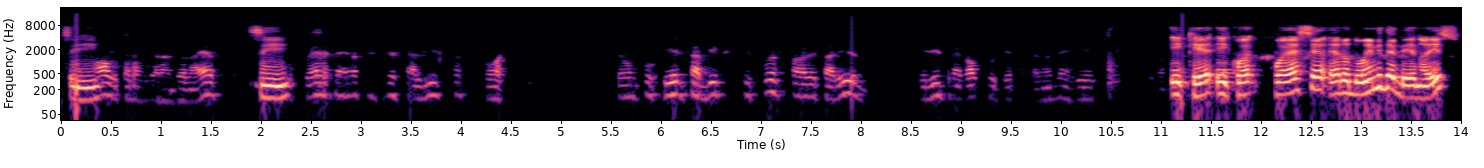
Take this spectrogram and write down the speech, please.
Sim. Paulo, que era governador na época, Sim. o Cuesta era presidencialista forte. Então, porque ele sabia que se fosse parlamentarismo, ele ia entregar o poder para Fernando Henrique. E, que, e Cuesta era do MDB, não é isso?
